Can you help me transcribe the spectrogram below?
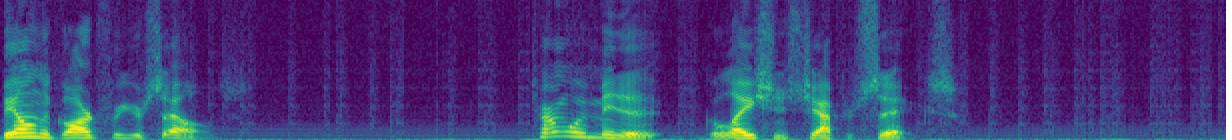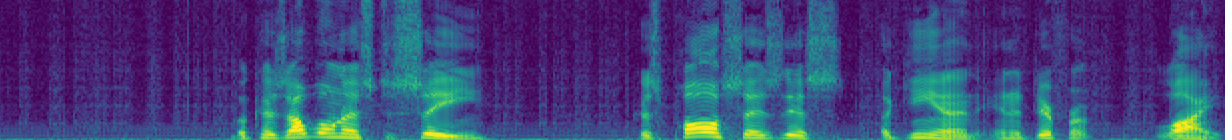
Be on the guard for yourselves. Turn with me to Galatians chapter 6. because I want us to see, because Paul says this again in a different light.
